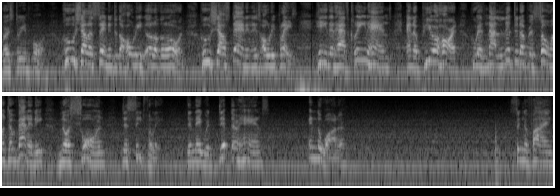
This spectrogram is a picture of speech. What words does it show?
verse 3 and 4 Who shall ascend into the holy hill of the Lord? Who shall stand in his holy place? He that hath clean hands and a pure heart, who hath not lifted up his soul unto vanity, nor sworn deceitfully. Then they would dip their hands in the water signifying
